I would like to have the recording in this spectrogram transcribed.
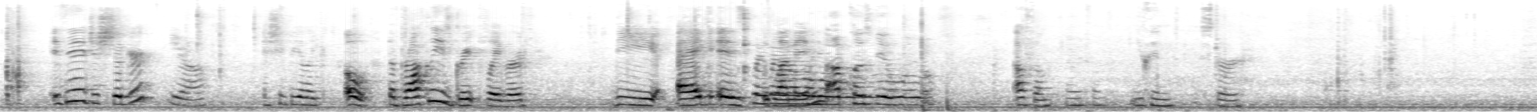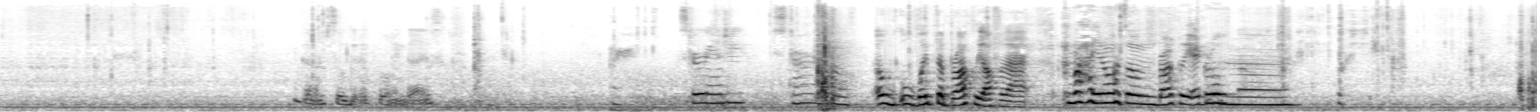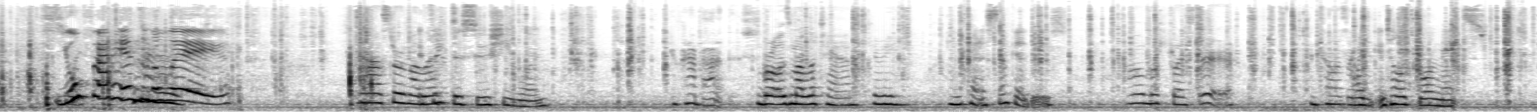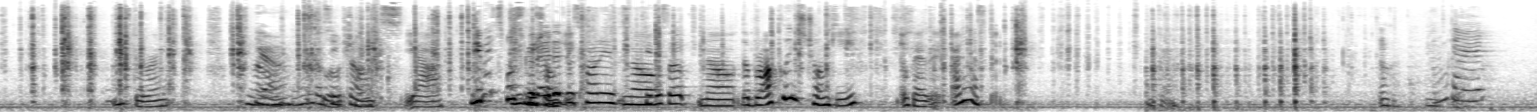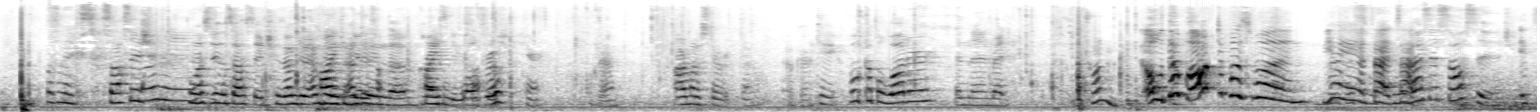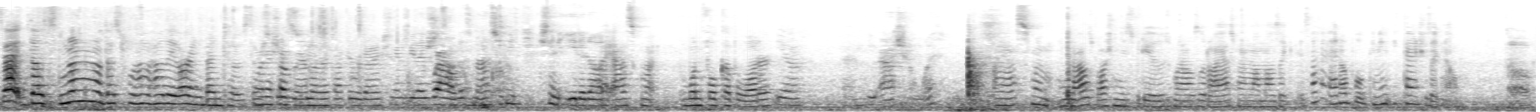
Isn't it just sugar? Yeah. It should be like, oh, the broccoli is grape flavored. The egg is Wait, wait, wait, lemon. whoa, whoa, The whoa, up close view. whoa, whoa, whoa. Alpha, you can stir. Oh god, I'm so good at filming, guys. Stir, Angie. Stir. Oh, oh, ooh, wipe the broccoli off of that. Wow, you don't want some um, broccoli egg roll? No. Oh, Your fat hands in the way. Yeah, stir with my It's left. like the sushi one. You're kind of bad at this. Bro, it's my left hand. Give me. You kind of suck at this. How much do I stir? Until it's like. Like, until it's well mixed. That's good, right? No. Yeah. That's I little chunks. chunks. Yeah. Maybe it's supposed You to be could chunky. edit this, Connie. No. Speed this up. No, the broccoli's chunky. Okay, okay. I think that's good. Okay. Okay. Okay. What's next? Sausage? Who wants to do the sausage? Because I'm doing, I'm doing, I'm doing the, the rice do the balls, bro. Here. Okay. I'm gonna stir it though. Okay. Okay. Full cup of water and then bread. Which one? Oh, the octopus one. Yeah, yeah, yeah. It's that. It's Why that. is it sausage? It's that. That's no, no, no. That's how, how they are in bentos. We're They're gonna show supposed to be- grandma this after we're done. She's gonna be like, wow, this masterpiece. She's gonna eat it all. I up. asked my one full cup of water. Yeah. You asked her what? I asked my when I was watching these videos when I was little. I asked my mom. I was like, "Is that edible? Can you eat that?" And she's like, "No." Oh.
